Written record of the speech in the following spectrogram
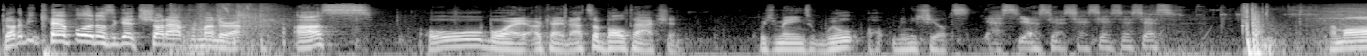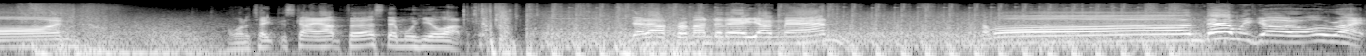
got to be careful it doesn't get shot out from under us. Oh boy. Okay, that's a bolt action. Which means we'll... Oh, mini shields. Yes, yes, yes, yes, yes, yes, yes. Come on. I want to take this guy out first, then we'll heal up. Get out from under there, young man. Come on. There we go. All right.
